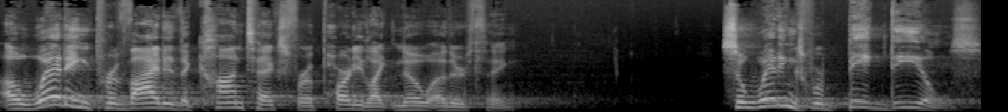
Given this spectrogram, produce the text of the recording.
a wedding provided the context for a party like no other thing. So weddings were big deals.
